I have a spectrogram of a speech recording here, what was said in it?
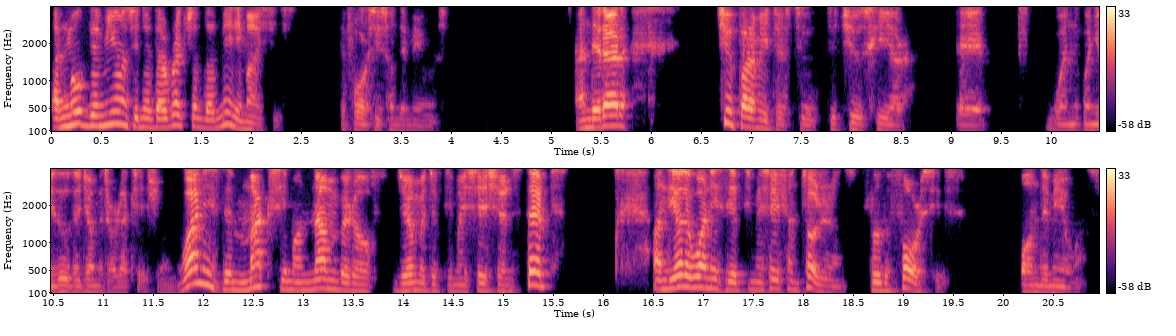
and move the muons in a direction that minimizes the forces on the muons. And there are two parameters to, to choose here uh, when, when you do the geometry relaxation. One is the maximum number of geometry optimization steps, and the other one is the optimization tolerance through the forces on the muons.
